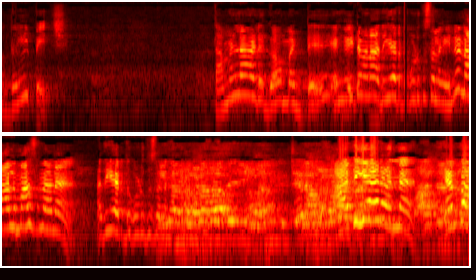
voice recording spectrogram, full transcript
முதல் பேச்சு. தமிழ்நாடு கவர்மெண்ட் எங்ககிட்ட வேணா அதிகாரத்தை கொடுக்க சொல்லுங்க. இன்னும் நாலு மாசம் தானே? அதிகாரத்தை கொடுக்க சொல்லுங்க. அதிகாரம் என்ன? ஏம்பா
